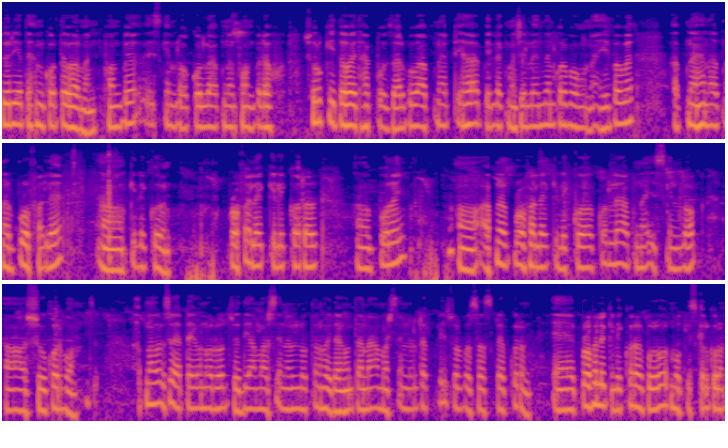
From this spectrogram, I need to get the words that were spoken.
জরিয়াতে হ্যান করতে পারবেন। ফোনপে স্ক্রিন লক করলে আপনার ফোনপেটা সুরক্ষিত হয়ে থাকব, যার ফলে আপনার টেহা বেলেগ মাসে লেনদেন করব না। এইভাবে আপনি হ্যাঁ আপনার প্রোফাইলে ক্লিক করুন। প্রোফাইলে ক্লিক করার পরে আপনার প্রোফাইলে ক্লিক করলে আপনার স্ক্রিন লক শো করব। আপনার কাছে এটাই অনুরোধ, যদি আমার চ্যানেল নতুন হয়ে থাকুন, তাহলে আমার চ্যানেলটা প্লিজ অল্প সাবস্ক্রাইব করুন। প্রোফাইলে ক্লিক করার পরে ওর মুখ স্কেল করুন।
